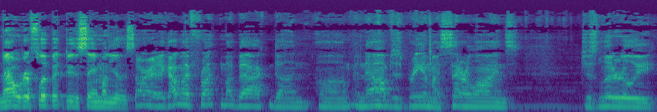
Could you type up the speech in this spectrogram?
now we're gonna flip it, do the same on the other side. All right, I got my front and my back done. Um, and now I'm just bringing my center lines just literally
